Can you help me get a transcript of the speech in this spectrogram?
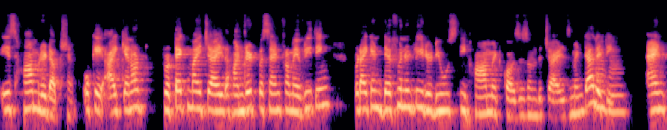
is harm reduction okay i cannot protect my child 100% from everything but i can definitely reduce the harm it causes on the child's mentality mm-hmm. and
